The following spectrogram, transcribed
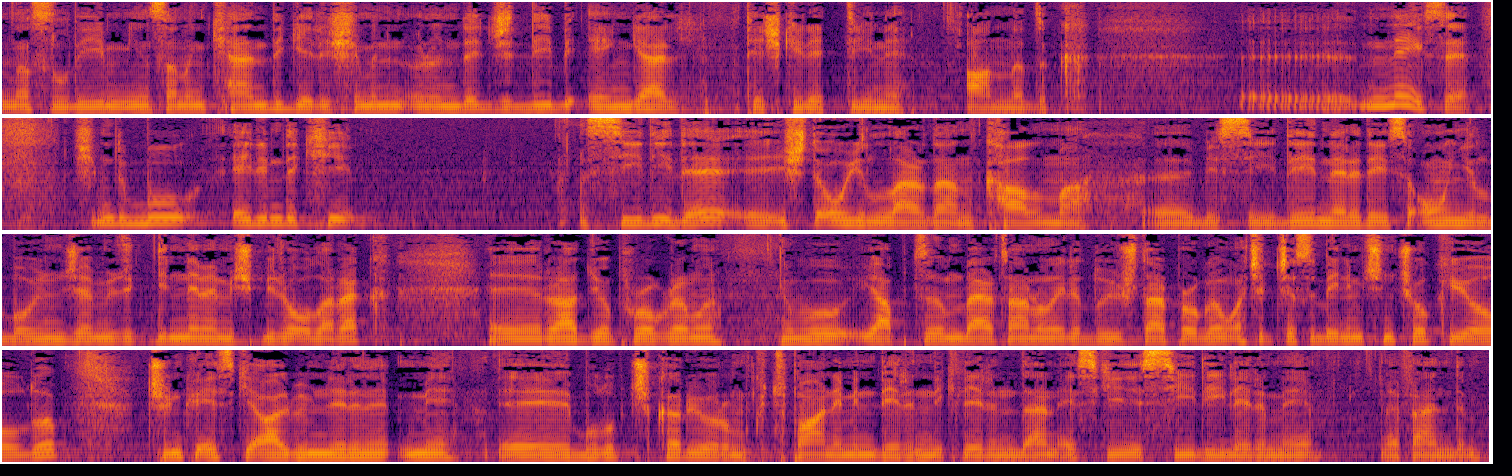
nasıl diyeyim insanın kendi gelişiminin önünde ciddi bir engel teşkil ettiğini anladık. E, neyse şimdi bu elimdeki CD de e, işte o yıllardan kalma e, bir CD. Neredeyse 10 yıl boyunca müzik dinlememiş biri olarak e, radyo programı bu yaptığım Bertan Rona ile Duyuşlar programı açıkçası benim için çok iyi oldu. Çünkü eski albümlerimi bulup çıkarıyorum kütüphanemin derinliklerinden. Eski CD'lerimi efendim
